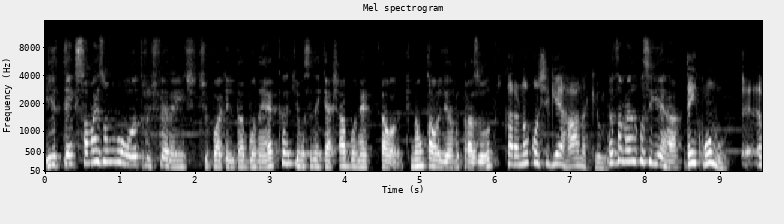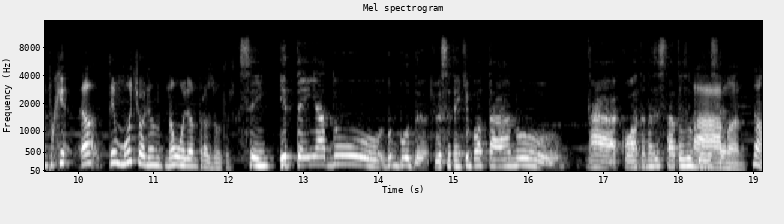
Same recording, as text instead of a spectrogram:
E tem só mais um ou outro diferente, tipo aquele da boneca, que você tem que achar a boneca que, tá- que não tá olhando pras outras. Cara, eu não consegui errar naquilo. Eu também não consegui errar. Tem como? É é porque ela tem um monte olhando, não olhando pras outras. Sim. E tem a do, do Buda, que você tem que botar no. A corda nas estátuas do Buda. Ah, certo? mano. Não,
